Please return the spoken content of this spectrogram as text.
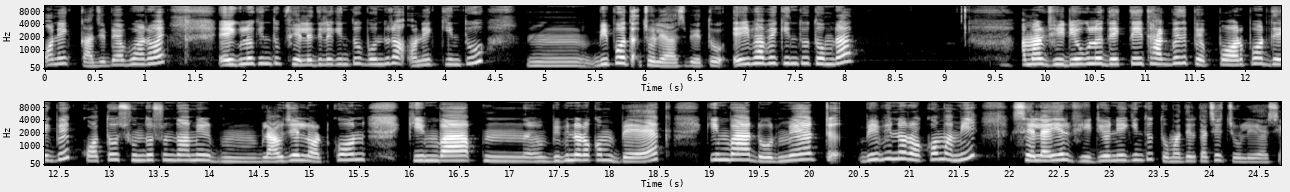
অনেক কাজে ব্যবহার হয়। এইগুলো কিন্তু ফেলে দিলে কিন্তু বন্ধুরা অনেক কিন্তু বিপদ চলে আসবে। তো এইভাবে কিন্তু তোমরা আমার ভিডিওগুলো দেখতেই থাকবে পরপর দেখবে কত সুন্দর সুন্দর আমি ব্লাউজের লটকন কিংবা বিভিন্ন রকম ব্যাগ কিংবা ডোরম্যাট, বিভিন্ন রকম আমি সেলাইয়ের ভিডিও নিয়ে কিন্তু তোমাদের কাছে চলে আসি।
